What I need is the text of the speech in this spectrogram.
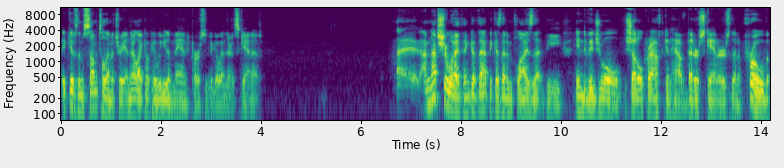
it gives them some telemetry, and they're like, okay, we need a manned person to go in there and scan it. I, I'm not sure what I think of that because that implies that the individual shuttlecraft can have better scanners than a probe,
